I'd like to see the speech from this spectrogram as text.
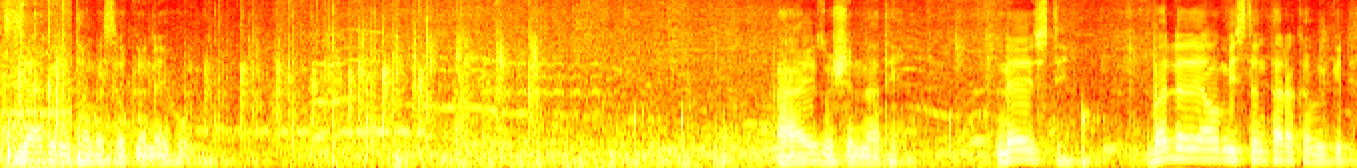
እግዚአብሔር የተመሰገነ ይሁን። አይዞሽ እናቴ ነይ እስቲ በል ያው ሚስትን ተረከብ እንግዲህ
